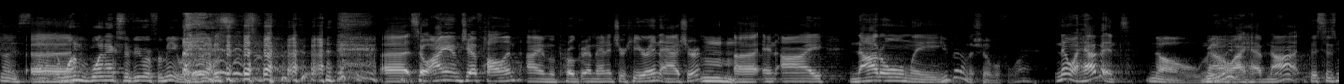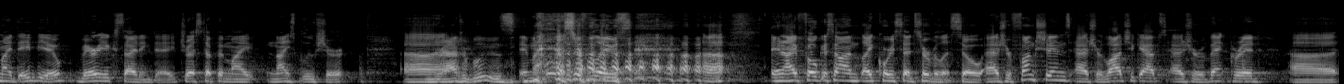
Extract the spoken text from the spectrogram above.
Nice. Uh, one one extra viewer for me, which is nice. Uh, so I am Jeff Hollan. I am a program manager here in Azure, uh, and I not only You've been on the show before. No, I haven't. No, really? No, I have not. This is my debut. Very exciting day. Dressed up in my nice blue shirt. Your Uh, Azure Blues. in my Azure Blues. Uh, and I focus on, like Corey said, serverless. So Azure Functions, Azure Logic Apps, Azure Event Grid. Uh,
